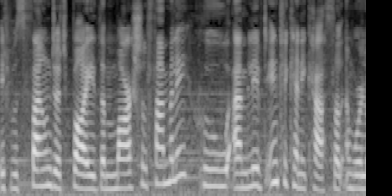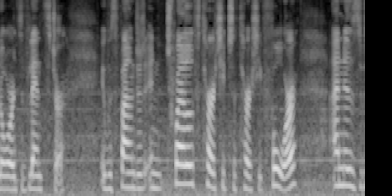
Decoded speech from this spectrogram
It was founded by the Marshal family, who um, lived in Kilkenny Castle and were lords of Leinster. It was founded in 1230 to 34 and is,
